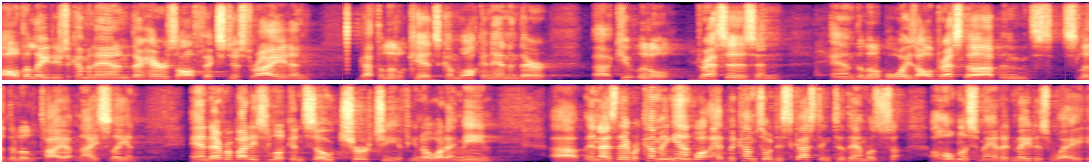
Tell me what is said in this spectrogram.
all the ladies are coming in, their hair is all fixed just right, and got the little kids come walking in in their uh, cute little dresses and and the little boys all dressed up and slid their little tie up nicely, and, and everybody's looking so churchy, if you know what I mean. Uh, and as they were coming in, what had become so disgusting to them was a homeless man had made his way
